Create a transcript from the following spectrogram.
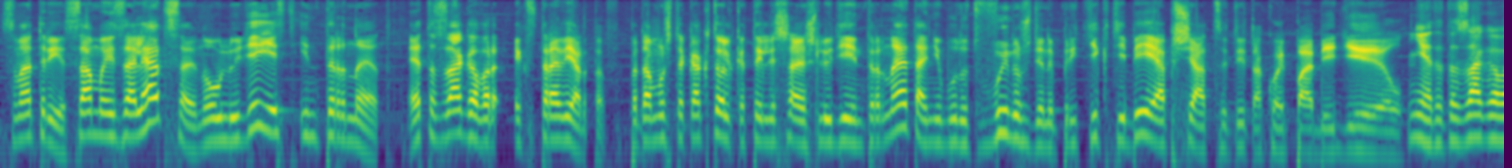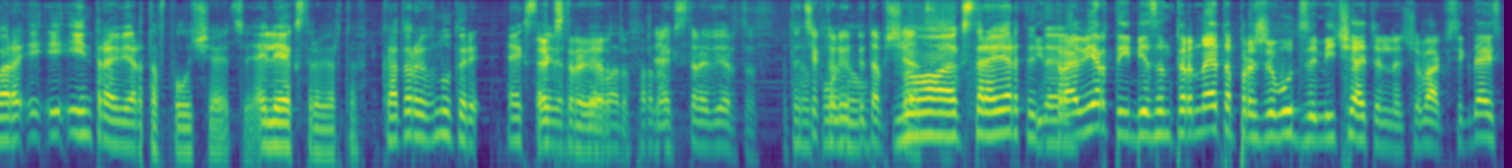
Смотри, самоизоляция, но у людей есть интернет. Это заговор экстравертов. Потому что как только ты лишаешь людей интернета, они будут вынуждены прийти к тебе и общаться. И ты такой победил. Нет, это заговор интровертов, получается. Или экстравертов. Которые внутрь экстравертов. да, Экстравертов. ладно, пардон. Экстравертов. Это Я те, кто понял. любит общаться. Но экстраверты, да. Интроверты и без интернета проживут замечательно, чувак. Всегда есть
